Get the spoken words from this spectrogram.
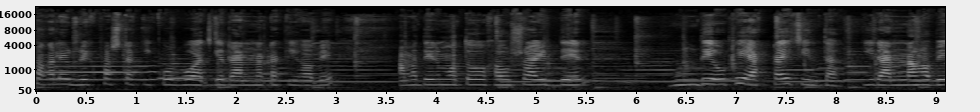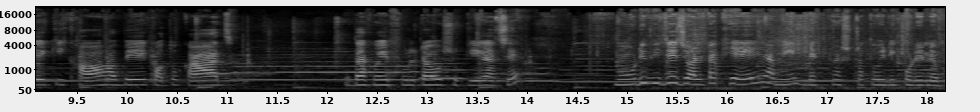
সকালের ব্রেকফাস্টটা কি করব আজকের রান্নাটা কি হবে। আমাদের মতো হাউসওয়াইফদের ঘুম দিয়ে ওঠে একটাই চিন্তা, কি রান্না হবে, কি খাওয়া হবে, কত কাজ। দেখো এই ফুলটাও শুকিয়ে গেছে। মৌরি ভিজে জলটা খেয়েই আমি ব্রেকফাস্টটা তৈরি করে নেব।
